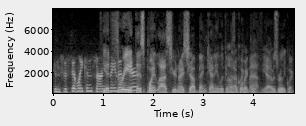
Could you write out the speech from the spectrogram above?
consistently concerns He had me three this year. at this point last year. Nice job, Ben Kenny, looking That that up quick quickly. math. Yeah, it was really quick.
